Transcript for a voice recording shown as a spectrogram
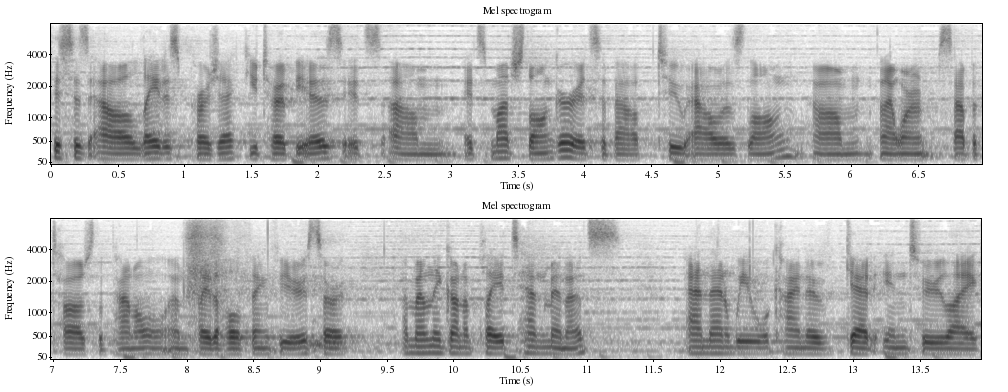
this is our latest project, Utopias. It's, um, it's much longer, it's about two hours long, um, and I won't sabotage the panel and play the whole thing for you. So I'm only going to play 10 minutes, and then we will kind of get into like,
